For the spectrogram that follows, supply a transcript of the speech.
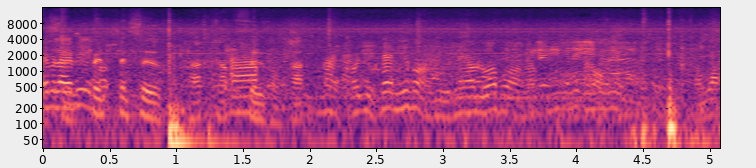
ไม่เป็นไรพี่ เป็นเป็นสื่อของพรรคครับสื่อของพรรค ได้เขาอยู่แค่นี้พออยู่แนวรั้วพอครับเขาว่า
